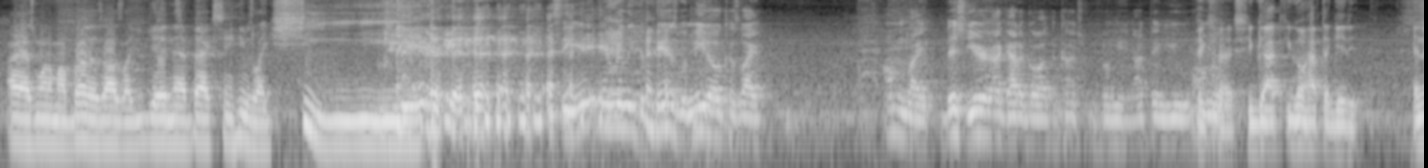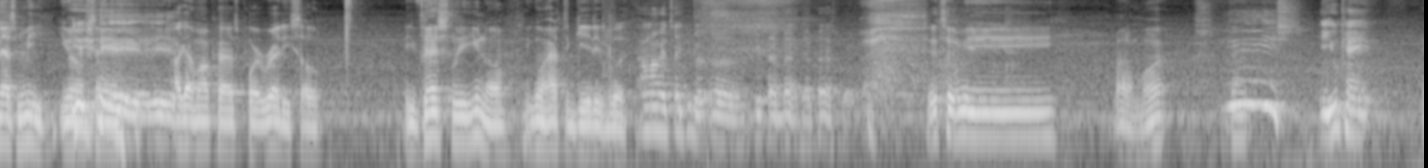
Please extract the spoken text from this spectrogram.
I asked one of my brothers. I was like, "You getting that vaccine?" He was like, "Shit." See, it, it really depends with me though, cause like I'm like this year I gotta go out the country. You feel me? And I think you Big I don't know. facts. You got you gonna have to get it. And that's me. You know what I'm saying? yeah, yeah. I got my passport ready, so eventually, you know, you're gonna have to get it, but How long did it take you to uh, get that back, that passport? it took me about a month. Yeesh. And you can't,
